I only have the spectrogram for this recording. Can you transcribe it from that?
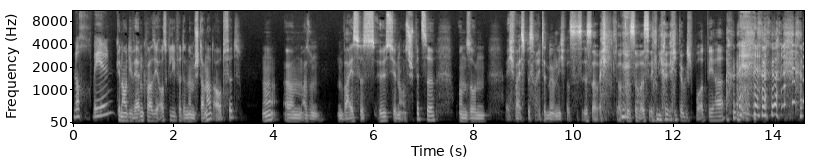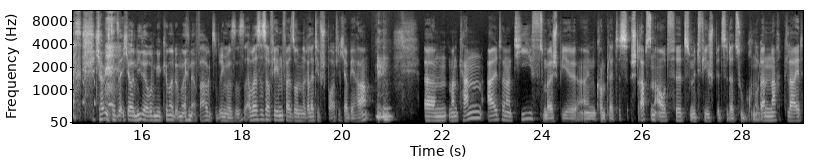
noch wählen? Genau, die werden quasi ausgeliefert in einem Standard-Outfit. Ne? Ähm, also ein, ein weißes Höschen aus Spitze und so ein, ich weiß bis heute noch nicht, was es ist, aber ich glaube, das ist sowas in die Richtung Sport-BH. ich habe mich tatsächlich auch nie darum gekümmert, um mal in Erfahrung zu bringen, was es ist. Aber es ist auf jeden Fall so ein relativ sportlicher BH. Ähm, man kann alternativ zum Beispiel ein komplettes Strapsen-Outfit mit viel Spitze dazu buchen oder ein Nachtkleid.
